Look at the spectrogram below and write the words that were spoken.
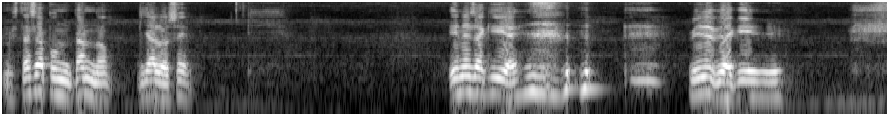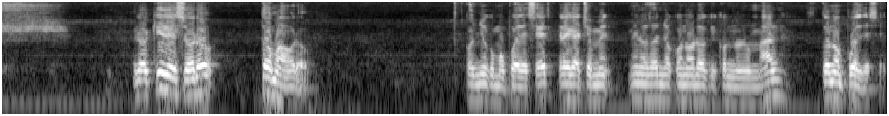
Me estás apuntando, ya lo sé. Vienes de aquí, eh. Vienes de aquí. Pero quieres oro, toma oro. Coño, ¿cómo puede ser? Creo que ha hecho me menos daño con oro que con normal. Esto no puede ser.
